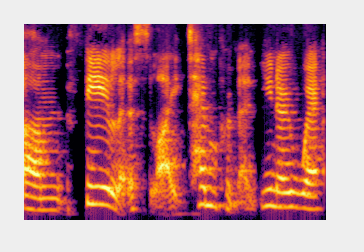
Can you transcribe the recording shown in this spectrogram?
um fearless like temperament, you know, where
